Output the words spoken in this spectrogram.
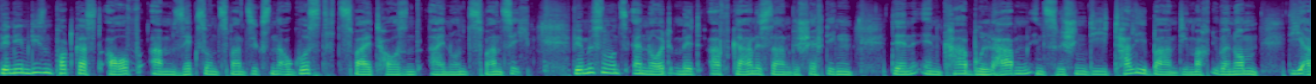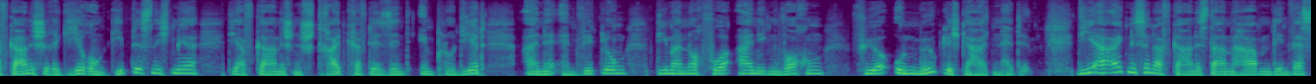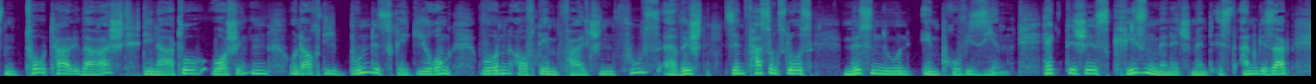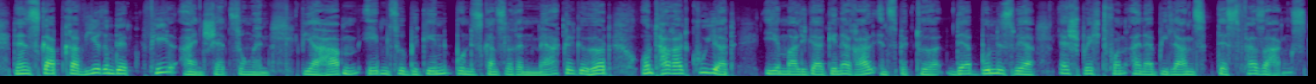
Wir nehmen diesen Podcast auf am 26. August 2021. Wir müssen uns erneut mit Afghanistan beschäftigen, denn in Kabul haben inzwischen die Taliban die Macht übernommen. Die afghanische Regierung gibt es nicht mehr, die afghanischen Streitkräfte sind implodiert, eine Entwicklung, die man noch vor einigen Wochen für unmöglich gehalten hätte. Die Ereignisse in Afghanistan haben den Westen total überrascht. Die NATO, Washington und auch die Bundesregierung wurden auf dem falschen Fuß erwischt, sind fassungslos, müssen nun improvisieren. Hektisches Krisenmanagement ist angesagt, denn es gab gravierende Fehleinschätzungen. Wir haben eben zu Beginn Bundeskanzlerin Merkel gehört und Harald Kujat, ehemaliger Generalinspekteur der Bundeswehr. Er spricht von einer Bilanz des Versagens.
